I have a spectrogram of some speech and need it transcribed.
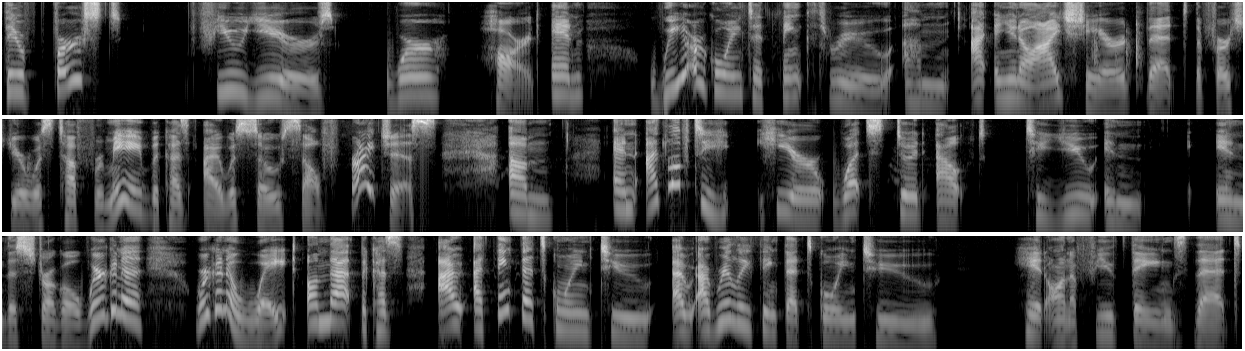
their first few years were hard. And we are going to think through um I, you know i shared that the first year was tough for me because i was so self-righteous um and i'd love to hear what stood out to you in in the struggle. We're gonna we're gonna wait on that because I I think that's going to I, I really think that's going to hit on a few things that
